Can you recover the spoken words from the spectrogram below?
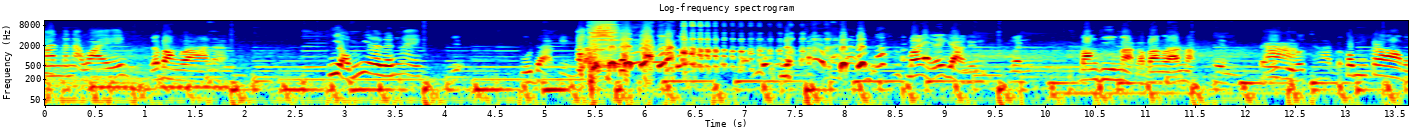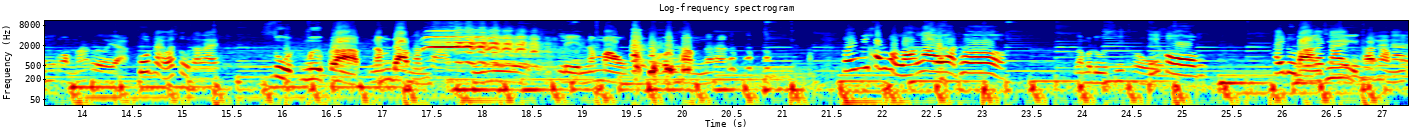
มันมันอะไว้ แล้วบางร้านอะเหี่ยวไม่มีอะไรเลยข้างใน กูด่าจริง ไม่ได้อย่างหนึ่งเหมือนบางทีหมักกับบางร้านหมักเค็มแต่นี่คือรสชาติแบบกลมกรอบ กลมกล่อมมากเลยอะ พูดหน่อยว่าสูตรอะไร สูตรมือปราบน้ำดำน้ำดำ ฝีมือเหลนน้ำเมาเป็นคนทำนะฮะ เฮ้ย มีคนหัวเราะเราอะเธอเรามาดูซี่โครงซี่โครงให้ดูบางใกล้ที่ๆดูถ้าทำใกล้ไม่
